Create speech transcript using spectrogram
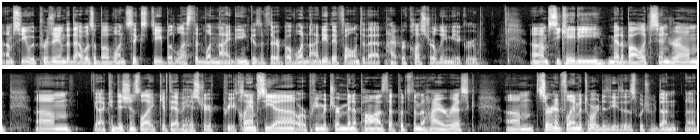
Um, so you would presume that that was above 160, but less than 190, because if they're above 190, they fall into that hypercholesterolemia group. Um, CKD, metabolic syndrome, um, uh, conditions like if they have a history of preeclampsia or premature menopause that puts them at higher risk. Um, certain inflammatory diseases, which we've done a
